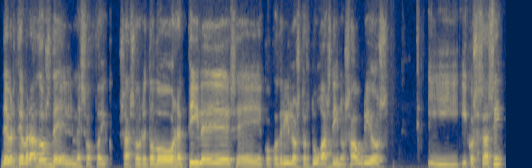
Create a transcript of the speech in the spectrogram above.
de vertebrados del Mesozoico, o sea, sobre todo reptiles, eh, cocodrilos, tortugas, dinosaurios y, cosas así.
